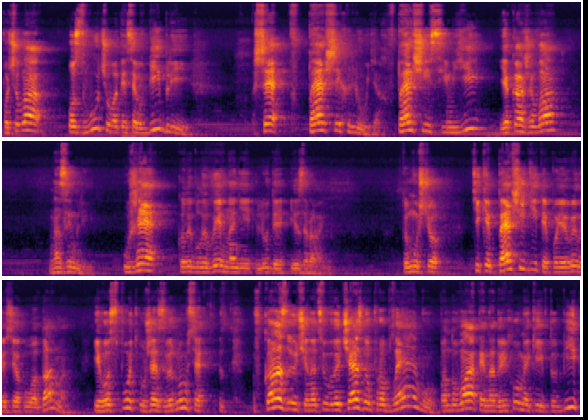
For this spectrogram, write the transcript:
почала озвучуватися в Біблії ще в перших людях, в першій сім'ї, яка жила на землі. Уже коли були вигнані люди із раю. Тому що тільки перші діти появилися у Адама, і Господь уже звернувся, вказуючи на цю величезну проблему панувати над гріхом, який в тобі,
